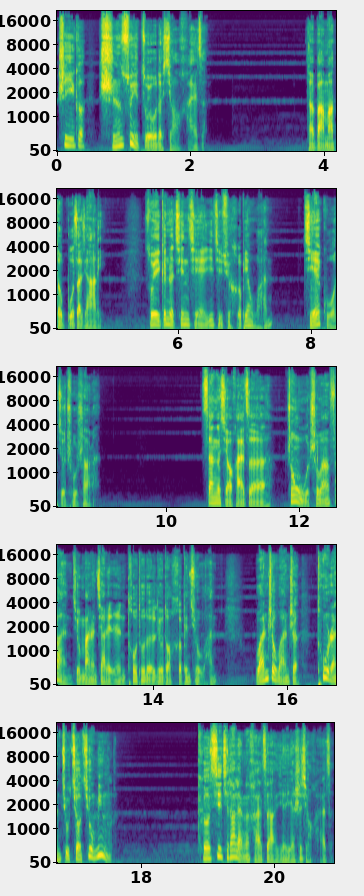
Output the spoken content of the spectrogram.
是一个十岁左右的小孩子。他爸妈都不在家里。所以跟着亲戚一起去河边玩，结果就出事了。三个小孩子中午吃完饭就瞒着家里人偷偷的溜到河边去玩，玩着玩着突然就叫救命了。可惜其他两个孩子啊也也是小孩子，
